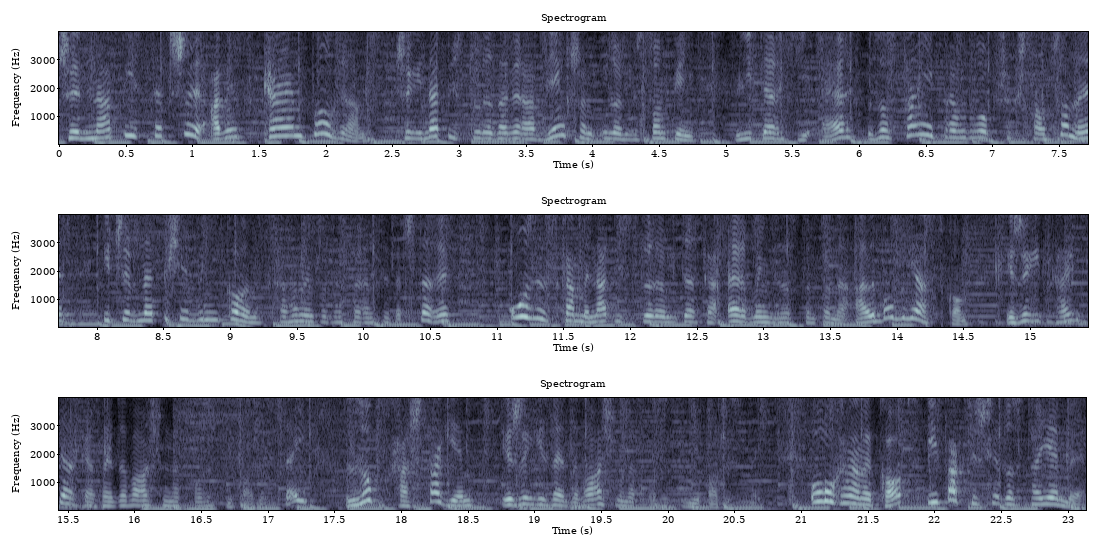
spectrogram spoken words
czy napis T3, a więc KM Programs, czyli napis, który zawiera większą ilość wystąpień literki R, zostanie prawidłowo przekształcony i czy w napisie wynikowym wskazanym przez referencję T4 uzyskamy napis, którym literka R będzie zastąpiona albo gwiazdką, jeżeli ta literka znajdowała się na pozycji parzystej, lub hashtagiem, jeżeli znajdowała się na pozycji nieparzystej. Uruchamiamy kod i faktycznie dostajemy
